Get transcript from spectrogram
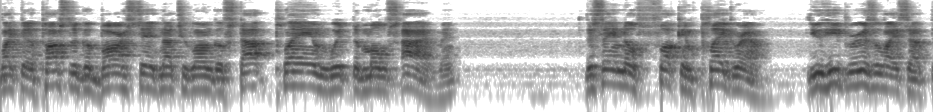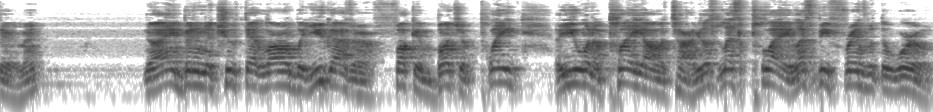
like the Apostle Gabar said not too long ago, stop playing with the Most High, man. This ain't no fucking playground. You Hebrew Israelites out there, man. Now, I ain't been in the truth that long, but you guys are a fucking bunch of play. You want to play all the time. Let's let's play. Let's be friends with the world.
